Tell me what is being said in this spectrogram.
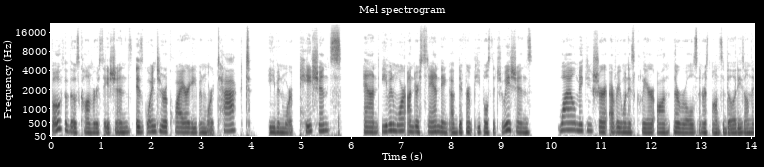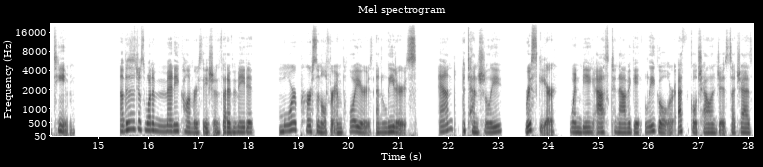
both of those conversations is going to require even more tact, even more patience, and even more understanding of different people's situations while making sure everyone is clear on their roles and responsibilities on the team. Now, this is just one of many conversations that have made it more personal for employers and leaders, and potentially riskier when being asked to navigate legal or ethical challenges such as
